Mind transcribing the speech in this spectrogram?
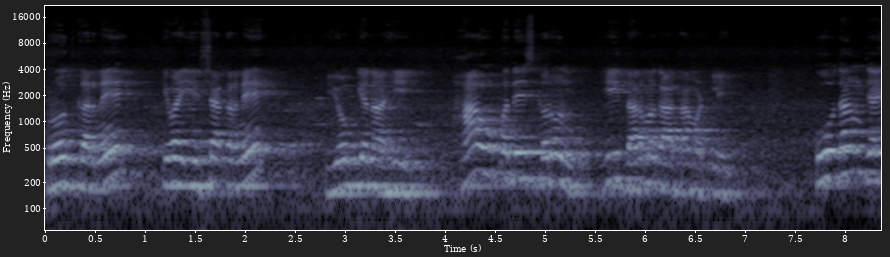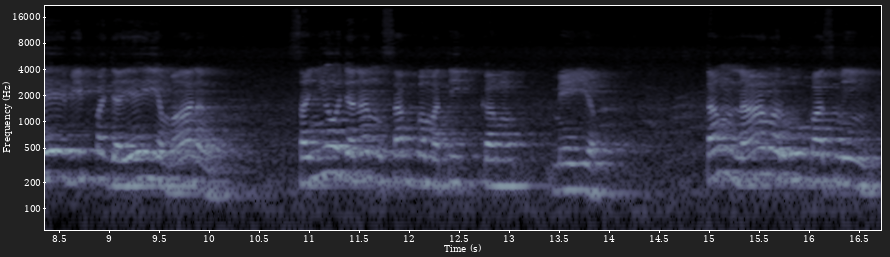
क्रोध करणे किंवा ईर्ष्या करणे योग्य नाही. हा उपदेश करून ही धर्मगाथा म्हटली. कोदं जये विप जये मान संयोजनं सब्बमतिकं मेय तं नाम रूपस्मी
